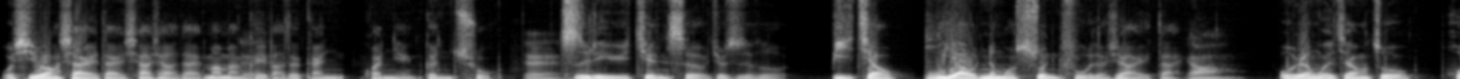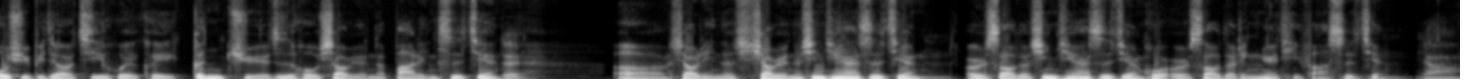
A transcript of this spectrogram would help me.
我希望下一代、下下代慢慢可以把这个观观念根除，对，致力于建设，就是说比较不要那么顺服的下一代。啊。我认为这样做或许比较有机会可以根绝日后校园的霸凌事件，对，呃，校园的校园的性侵害事件。儿少的性侵害事件或儿少的凌虐体罚事件呀。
